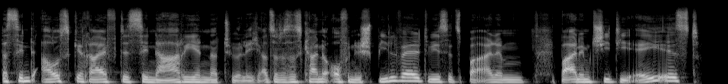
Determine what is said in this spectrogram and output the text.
das sind ausgereifte Szenarien natürlich. Also das ist keine offene Spielwelt, wie es jetzt bei einem, bei einem GTA ist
